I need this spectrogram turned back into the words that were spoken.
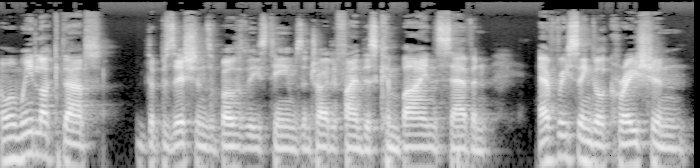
And when we looked at the positions of both of these teams and tried to find this combined seven, every single Croatian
